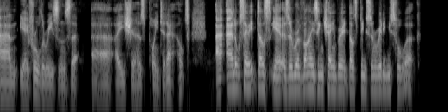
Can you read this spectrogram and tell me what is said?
and you know, for all the reasons that uh, Ayesha has pointed out. Uh, and also, it does, you know, as a revising chamber, it does do some really useful work.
